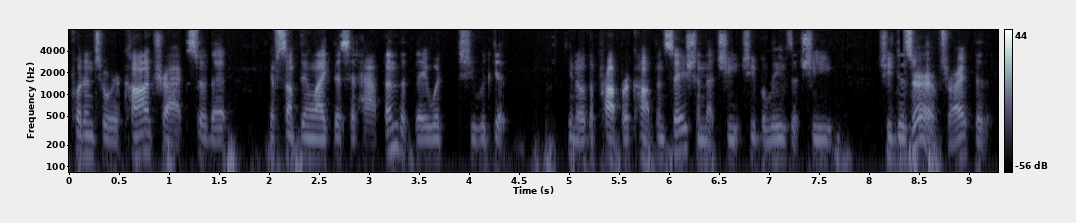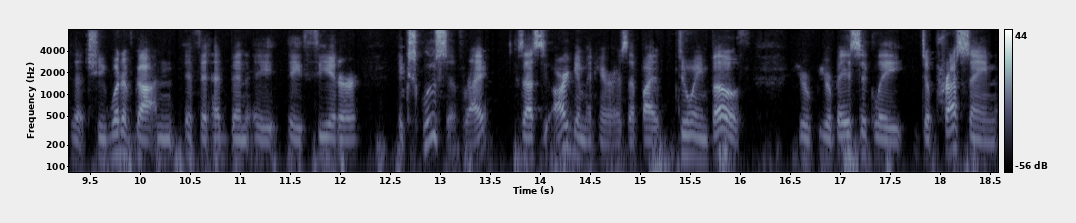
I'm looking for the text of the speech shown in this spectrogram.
put into her contract so that if something like this had happened, that they would she would get, you know, the proper compensation that she she believes that she she deserves, right? That, that she would have gotten if it had been a, a theater exclusive, right? Because that's the argument here is that by doing both, you're, you're basically depressing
